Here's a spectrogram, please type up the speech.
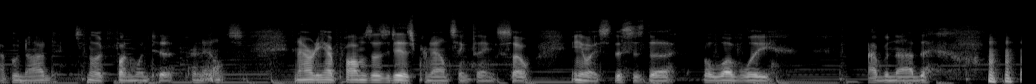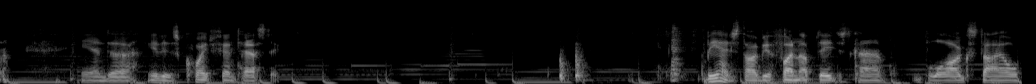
A'bunadh. It's another fun one to pronounce. And I already have problems as it is pronouncing things. So, anyways, this is the the lovely A'bunadh. and uh, it is quite fantastic. But yeah, I just thought it'd be a fun update, just kind of vlog style.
